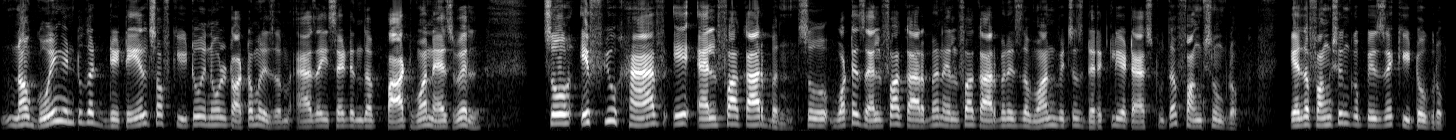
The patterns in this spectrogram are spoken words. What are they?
Now going into the details of ketoenol tautomerism as I said in the part 1 as well. So if you have a alpha carbon, so what is alpha carbon? Alpha carbon is the one which is directly attached to the functional group. Here the function group is a keto group.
